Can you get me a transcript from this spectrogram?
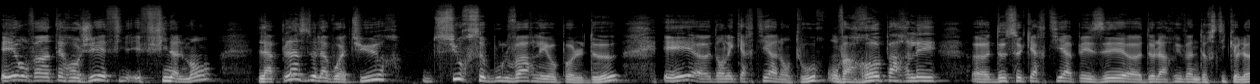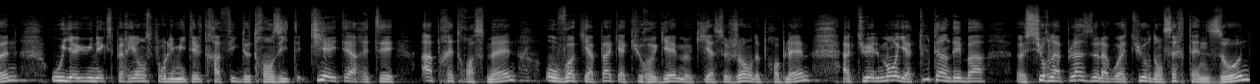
Et on va interroger fi- finalement la place de la voiture sur ce boulevard Léopold II et euh, dans les quartiers alentours. On va reparler euh, de ce quartier apaisé euh, de la rue Van der Stikkelen où il y a eu une expérience pour limiter le trafic de transit qui a été arrêtée après trois semaines. On voit qu'il n'y a pas qu'à Kuregem qui a ce genre de problème. Actuellement, il y a tout un débat sur la place de la voiture dans certaines zones.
